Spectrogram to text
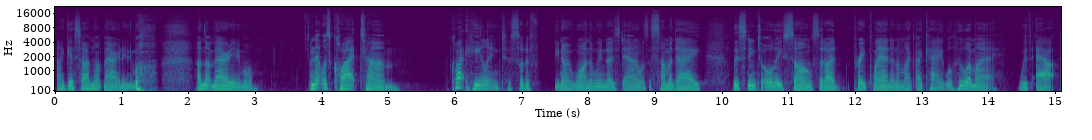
I guess I'm not married anymore. I'm not married anymore. And that was quite, um, quite healing to sort of, you know, wind the windows down. It was a summer day listening to all these songs that I'd pre planned, and I'm like, okay, well, who am I without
